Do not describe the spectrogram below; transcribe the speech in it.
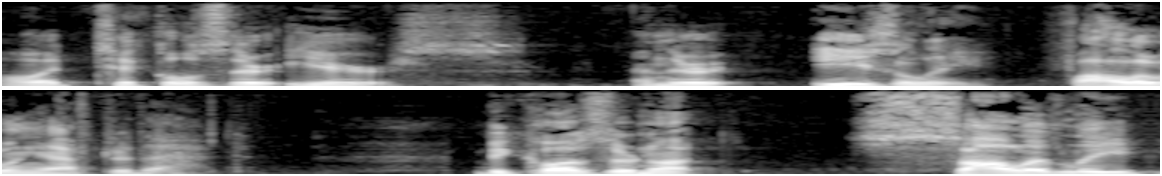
oh, it tickles their ears. And they're easily following after that because they're not solidly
